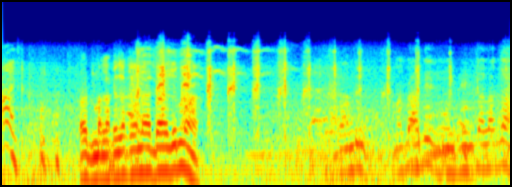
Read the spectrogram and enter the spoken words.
Ay! Oh, malaki-laki na nadali mo ah. Madali, madali, ibon talaga.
